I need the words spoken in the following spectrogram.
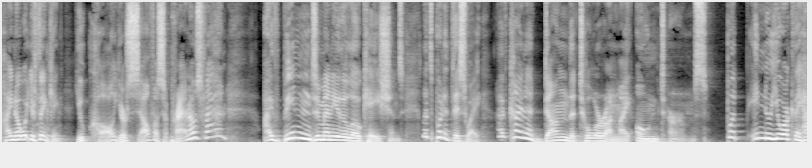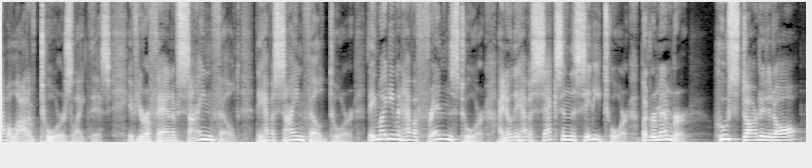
I know what you're thinking. You call yourself a Sopranos fan? I've been to many of the locations. Let's put it this way I've kind of done the tour on my own terms. But in New York, they have a lot of tours like this. If you're a fan of Seinfeld, they have a Seinfeld tour. They might even have a Friends tour. I know they have a Sex in the City tour. But remember, who started it all?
